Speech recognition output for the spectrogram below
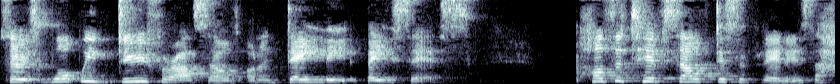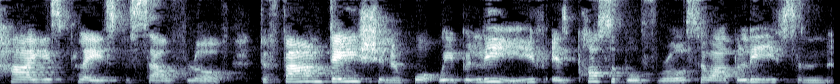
So it's what we do for ourselves on a daily basis. Positive self discipline is the highest place for self love. The foundation of what we believe is possible for us, so our beliefs and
